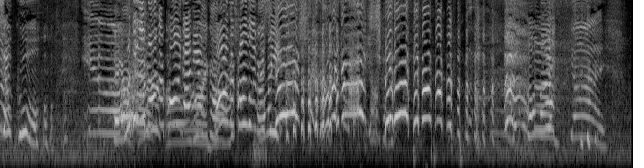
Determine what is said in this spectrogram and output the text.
so cool.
